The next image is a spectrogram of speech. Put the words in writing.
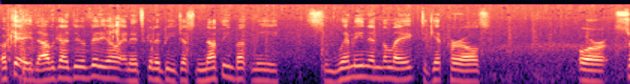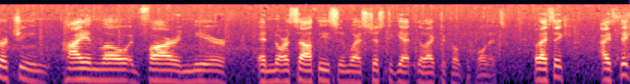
okay, now we got to do a video, and it's going to be just nothing but me swimming in the lake to get pearls, or searching high and low and far and near and north, south, east, and west just to get electrical components. But I think I think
